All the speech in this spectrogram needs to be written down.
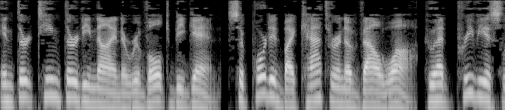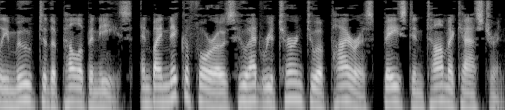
In 1339 a revolt began, supported by Catherine of Valois, who had previously moved to the Peloponnese, and by Nikephoros who had returned to Epirus, based in Thomacastron.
